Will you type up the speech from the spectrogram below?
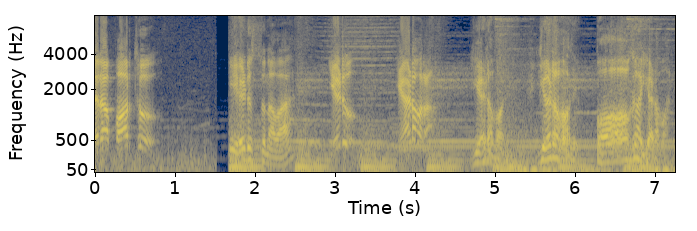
ఎరా పార్థు. ఏడుస్తున్నావా? ఏడు ఏడవరా. ఏడవాలి. ఏడవాలి బాగా ఏడవాలి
